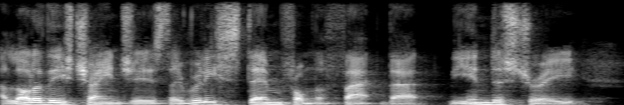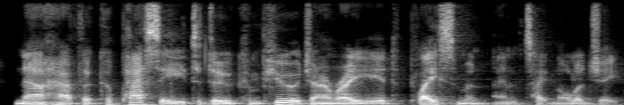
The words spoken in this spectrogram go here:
A lot of these changes they really stem from the fact that the industry now have the capacity to do computer generated placement and technology.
